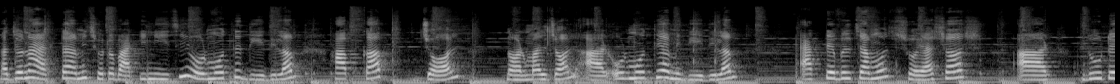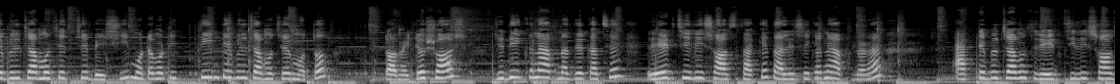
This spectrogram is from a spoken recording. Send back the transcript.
তার জন্য একটা আমি ছোট বাটি নিয়েছি, ওর মধ্যে দিয়ে দিলাম হাফ কাপ জল নর্মাল জল, আর ওর মধ্যে আমি দিয়ে দিলাম এক টেবিল চামচ সয়া সস আর দু টেবিল চামচের চেয়ে বেশি মোটামুটি তিন টেবিল চামচের মতো টমেটো সস যদি এখানে আপনাদের কাছে রেড চিলি সস থাকে, তাহলে সেখানে আপনারা এক টেবিল চামচ রেড চিলি সস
